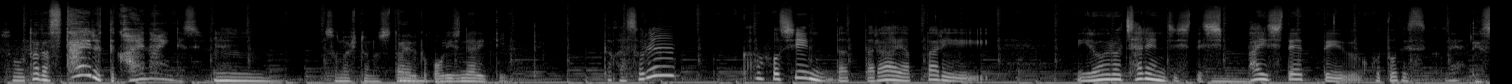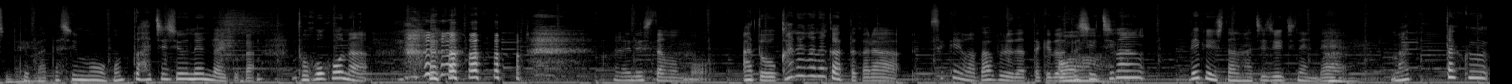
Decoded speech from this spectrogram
そうただスタイルって変えないんですようね、んその人のスタイルとかオリジナリティって。だからそれが欲しいんだったらやっぱりいろいろチャレンジして失敗してっていうことですよね。ですね。で私もうほんと80年代とかとほほな あれでしたもんもう。あとお金がなかったから世間はバブルだったけど私一番デビューしたの81年で、はい。全く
